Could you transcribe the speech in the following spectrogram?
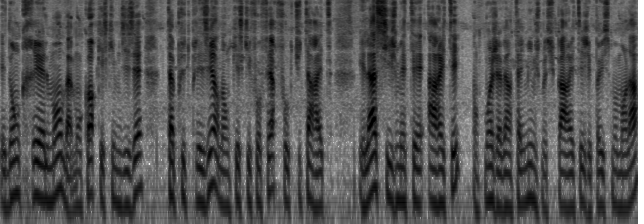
et donc réellement, bah, mon corps, qu'est-ce qu'il me disait? T'as plus de plaisir, donc qu'est-ce qu'il faut faire? Il faut que tu t'arrêtes. Et là, si je m'étais arrêté, donc moi j'avais un timing, je me suis pas arrêté, j'ai pas eu ce moment-là.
